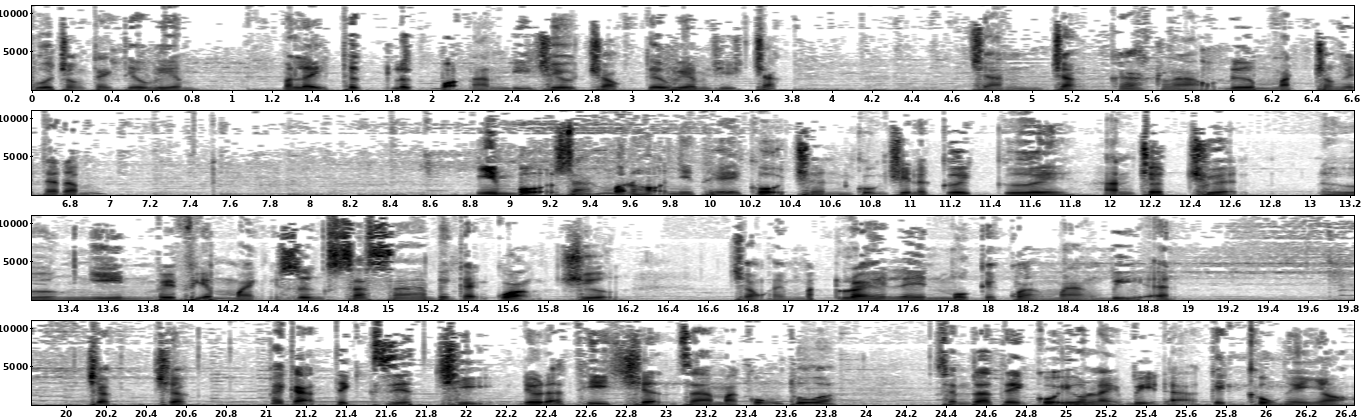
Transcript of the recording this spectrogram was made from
thua trong tay tiêu viêm, mà lấy thực lực bọn hắn đi trêu chọc tiêu viêm gì chắc chắn chẳng khác nào đưa mặt cho người ta đấm. Nhìn bộ dáng bọn họ như thế, cổ trần cũng chỉ là cười cười, hắn chợt chuyển hướng nhìn về phía mảnh rừng xa xa bên cạnh quảng trường, trong ánh mắt lóe lên một cái quang mang bí ẩn. Chật chật, ngay cả tịch diệt chỉ đều đã thi triển ra mà cũng thua, xem ra tên của yêu này bị đả kích không hề nhỏ.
